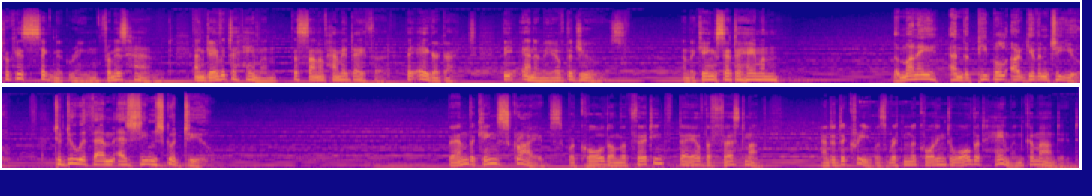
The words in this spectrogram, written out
took his signet ring from his hand and gave it to Haman, the son of Hammedatha, the Agagite, the enemy of the Jews. And the king said to Haman, The money and the people are given to you, to do with them as seems good to you. Then the king's scribes were called on the thirteenth day of the first month, and a decree was written according to all that Haman commanded,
